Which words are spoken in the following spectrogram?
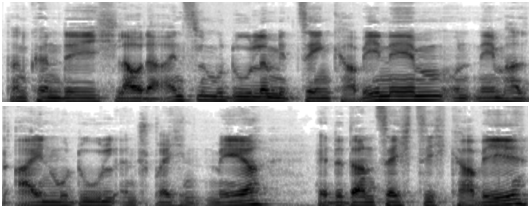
dann könnte ich lauter Einzelmodule mit 10 kW nehmen und nehme halt ein Modul entsprechend mehr, hätte dann 60 kW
